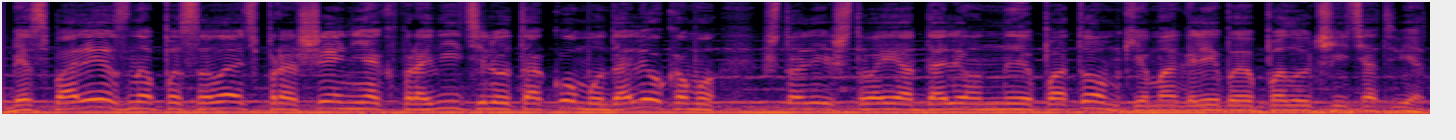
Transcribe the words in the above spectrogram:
Бесполезно посылать прошение к правителю такому далекому, что лишь твои отдаленные потомки могли бы получить ответ.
